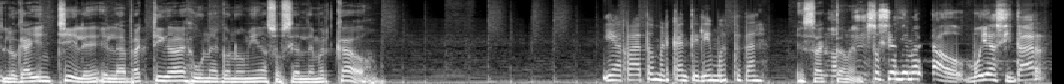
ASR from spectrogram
lo que hay en Chile en la práctica es una economía social de mercado. Y a ratos mercantilismo estatal. Exactamente. Social de mercado. Voy a citar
